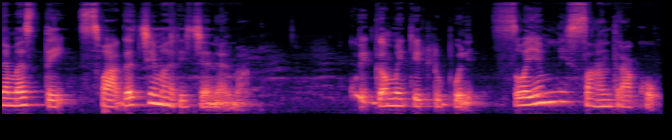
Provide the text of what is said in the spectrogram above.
નમસ્તે, સ્વાગત છે મારી ચેનલમાં. કોઈ ગમે તેટલું બોલે, સ્વયંને શાંત રાખો.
